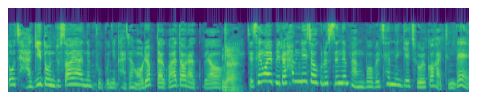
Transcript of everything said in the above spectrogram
또 자기 돈도 써야 하는 부분이 가장 어렵다고 하더라고요. 네. 이제 생활비를 합리적으로 쓰는 방법을 찾는 게 좋을 것 같은데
